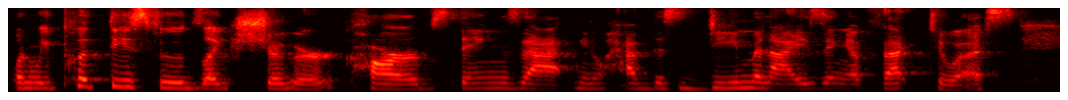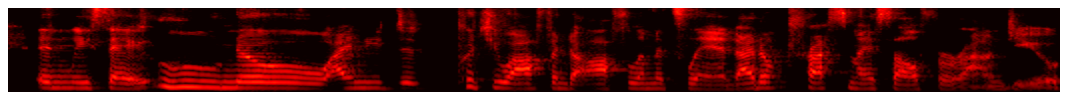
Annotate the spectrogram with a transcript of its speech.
when we put these foods like sugar, carbs, things that you know have this demonizing effect to us, and we say, "Ooh, no, I need to put you off into off limits land. I don't trust myself around you."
